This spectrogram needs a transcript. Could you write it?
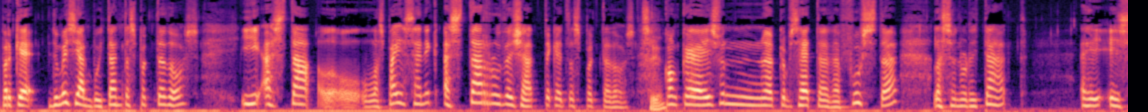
perquè només hi han 80 espectadors i està l'espai escènic està rodejat d'aquests espectadors. Sí. Com que és una capseta de fusta, la sonoritat eh, és,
